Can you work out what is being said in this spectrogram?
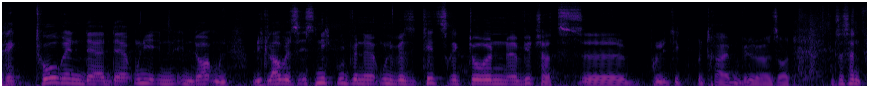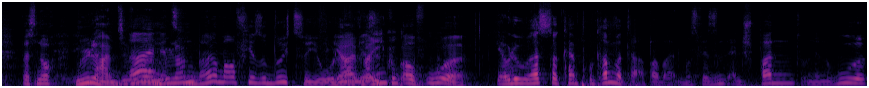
Rektorin der, der Uni in, in Dortmund. Und ich glaube, es ist nicht gut, wenn eine Universitätsrektorin äh, Wirtschaftspolitik betreiben will oder soll. Interessant. Was noch? Mülheim. Sind Nein, wir jetzt bei Mülheim? hör doch mal auf, hier so durchzujodeln. Ja, wir weil ich gucke auf Uhr. ja, aber du hast doch kein Programm, was du abarbeiten musst. Wir sind entspannt und in Ruhe.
